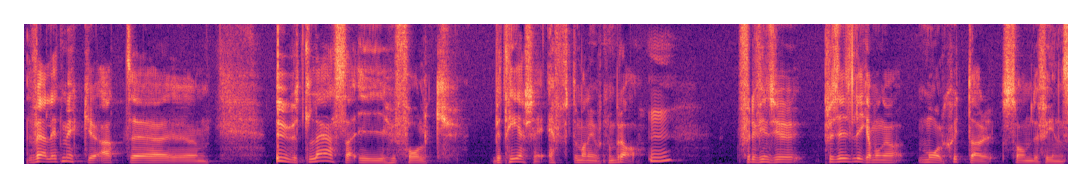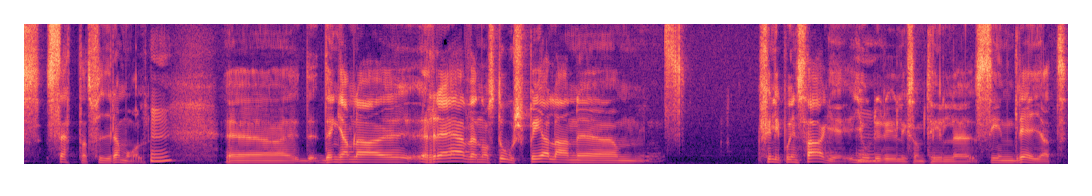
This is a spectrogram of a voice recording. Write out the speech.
väldigt mycket att utläsa i hur folk beter sig efter man har gjort något bra. Mm. För det finns ju precis lika många målskyttar som det finns sätt att fira mål. Mm. Den gamla räven och storspelaren Filippo Inzaghi mm. gjorde det ju liksom till eh, sin grej att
